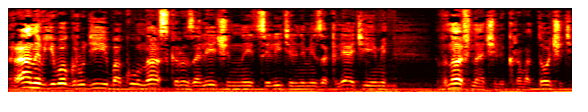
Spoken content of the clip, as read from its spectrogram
Раны в его груди и боку, наскоро залеченные целительными заклятиями, вновь начали кровоточить,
